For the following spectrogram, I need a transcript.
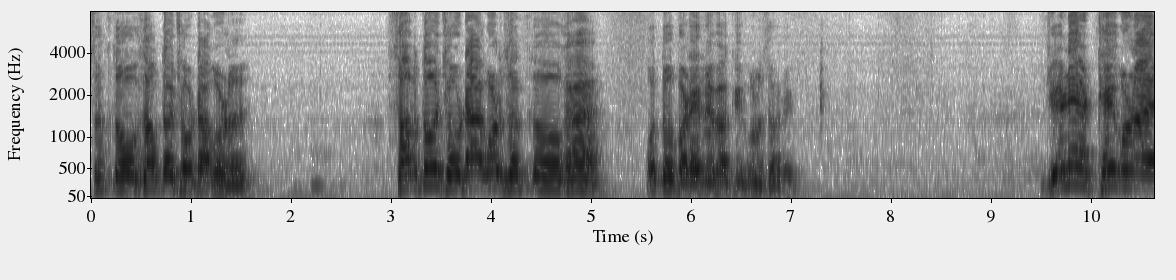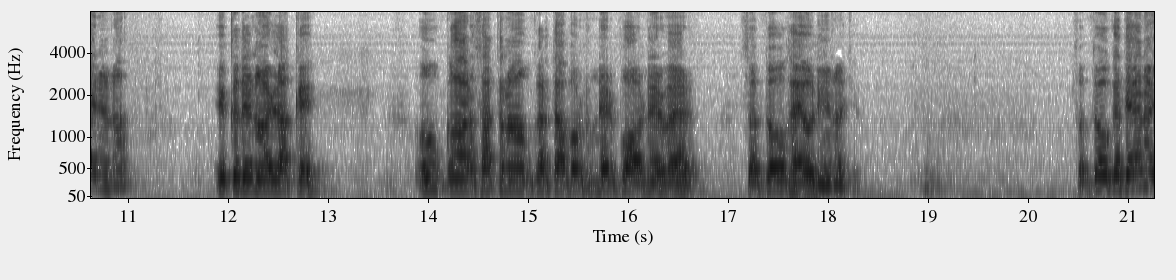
ਸੰਤੋਖ ਸਭ ਤੋਂ ਛੋਟਾ ਗੁਣ ਹੈ। ਸਭ ਤੋਂ ਛੋਟਾ ਗੁਣ ਸੰਤੋਖ ਹੈ। ਉਦੋਂ ਬੜੇ ਨੇ ਬਾਕੀ ਗੁਣ ਸਾਰੇ। ਜਿਹੜੇ ਅੱਠੇ ਗੁਣ ਆਏ ਨੇ ਨਾ, ਇੱਕ ਦੇ ਨਾਲ ਲੱਗ ਕੇ ਓੰਕਾਰ ਸਤਨਾਮ ਕਰਤਾ ਪੁਰਖ, ਨਿਰਭਉ, ਨਿਰਵੈਰ। ਸੰਤੋਖ ਹੈ ਉਹ ਨਹੀਂ ਇਹਨਾਂ ਚ। ਸੰਤੋਖ ਕਿੱਥੇ ਹੈ ਨਾ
